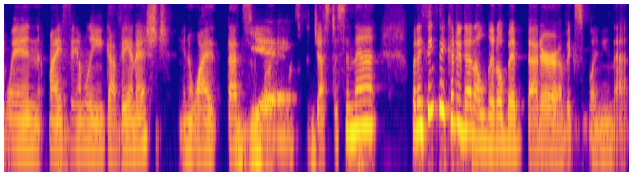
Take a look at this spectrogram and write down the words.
when my family got vanished? You know why that's yeah. what's the justice in that? But I think they could have done a little bit better of explaining that.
